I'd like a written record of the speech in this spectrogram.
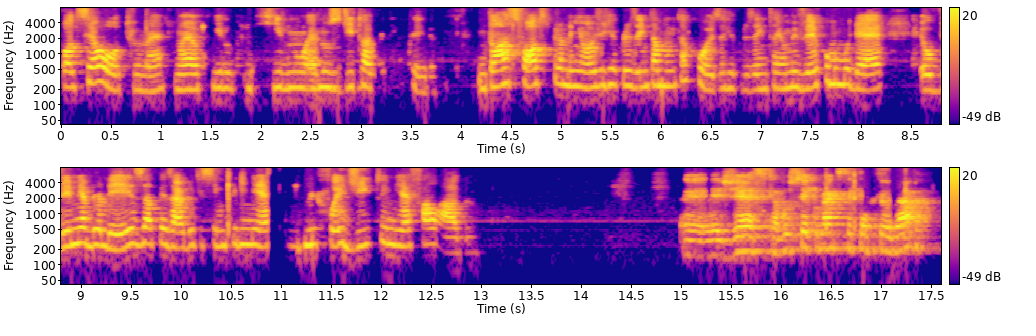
pode ser outro, né? Não é aquilo que não é nos dito a vida inteira. Então as fotos para mim hoje representam muita coisa, representa eu me ver como mulher, eu ver minha beleza, apesar do que sempre me, é, me foi dito e me é falado. É, Jéssica, você como é que você quer ser olhada?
